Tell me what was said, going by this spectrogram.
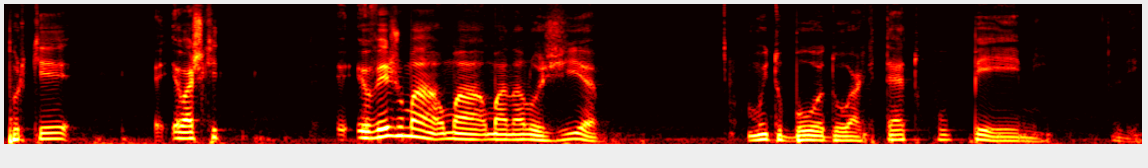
Porque eu acho que. Eu vejo uma, uma, uma analogia muito boa do arquiteto com o PM ali.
